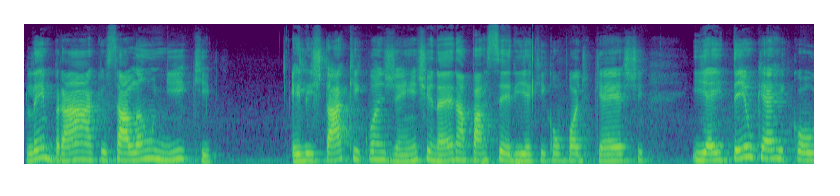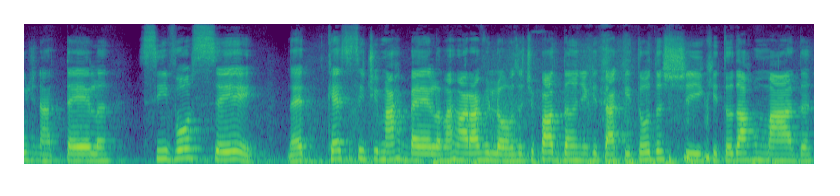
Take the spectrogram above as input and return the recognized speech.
lembrar que o Salão Nick, ele está aqui com a gente, né? Na parceria aqui com o podcast e aí tem o QR Code na tela. Se você né, quer se sentir mais bela, mais maravilhosa, tipo a Dani que está aqui toda chique, toda arrumada.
